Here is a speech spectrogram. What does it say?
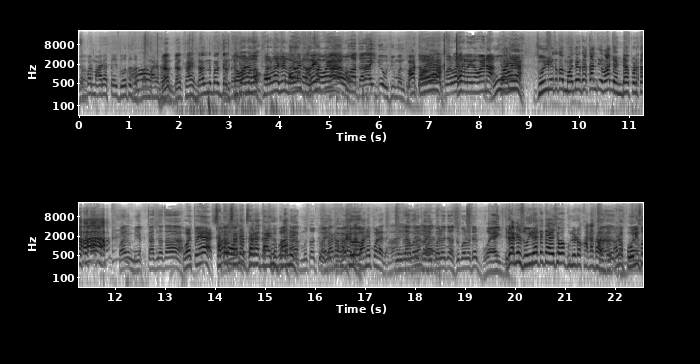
જબ્બર મારે તે જો તો જબ્બર મારે ધક ધક થાય. દલ ને બળ ધક જો. ફરવા છે લઈને લઈને હોય આ તું આ ધરાઈ ગયો છું મન તો. ફરવા છે લઈને હોય ના હું જોઈ રહ્યો તો કે મદન કાકા ને એવા દંડા પડતા હતા પણ મેકતા જ નતા. હોય તો એ સતત સનક સતત થાય છે બોલો. હા, તો. પડ્યા હતા. ડુંગરામાં ખાઈ પડ્યો છે હસુબાનો છે ભોય આઈ ગયો. એટલે અમે જોઈ રહ્યા હતા ત્યારે છે ગુલેટો ખાતા ખાતા અરે પોલીસો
